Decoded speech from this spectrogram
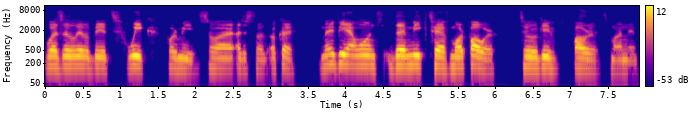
was a little bit weak for me. So I, I just thought, okay, maybe I want The Mik to have more power to give power to my name.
